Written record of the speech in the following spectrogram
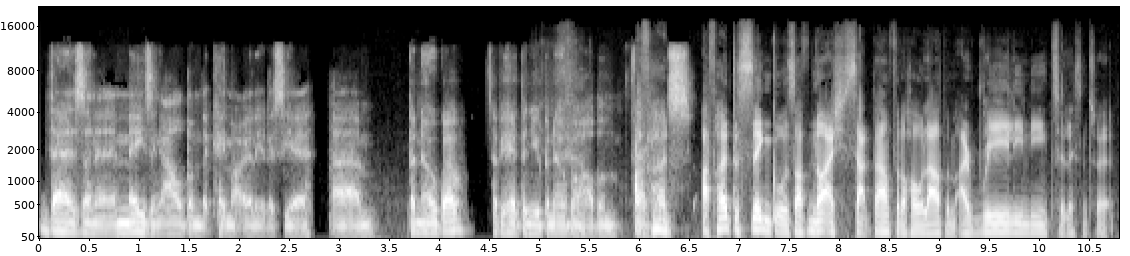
there's an amazing album that came out earlier this year. Um, Bonobo. Have you heard the new Bonobo album? I've heard, I've heard the singles. I've not actually sat down for the whole album. I really need to listen to it.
